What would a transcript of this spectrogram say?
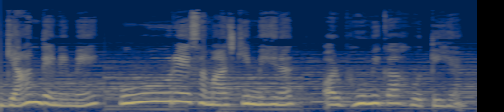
ज्ञान देने में पूरे समाज की मेहनत और भूमिका होती है।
